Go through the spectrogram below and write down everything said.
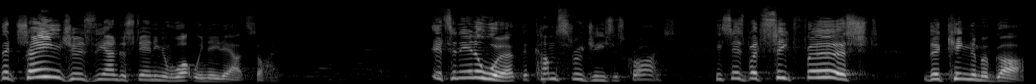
that changes the understanding of what we need outside. It's an inner work that comes through Jesus Christ. He says, But seek first the kingdom of God.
